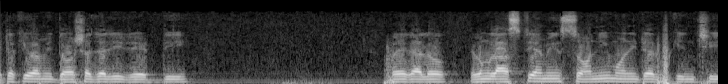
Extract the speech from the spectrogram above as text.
এটাকেও আমি দশ হাজারই রেট দিই। হয়ে গেল। এবং লাস্টে আমি সনি মনিটর কিনছি।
